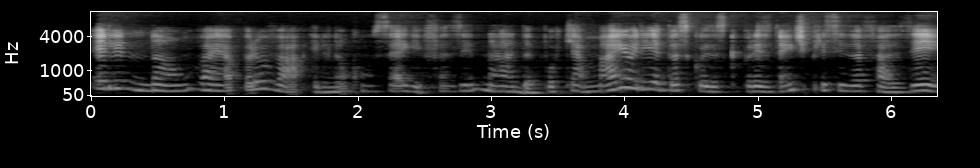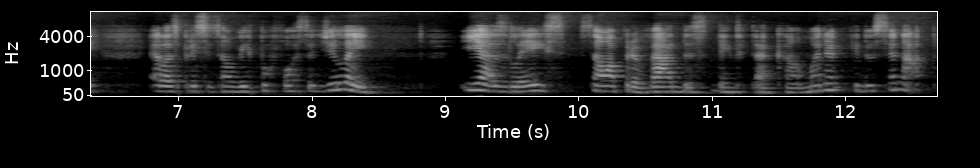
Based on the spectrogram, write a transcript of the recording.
ele não vai aprovar, ele não consegue fazer nada, porque a maioria das coisas que o presidente precisa fazer, elas precisam vir por força de lei. E as leis são aprovadas dentro da Câmara e do Senado.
